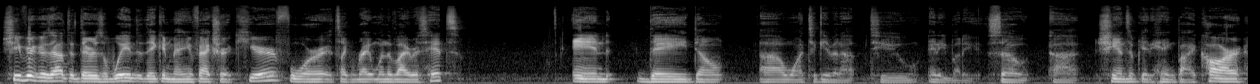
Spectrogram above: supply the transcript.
She figures out that there is a way that they can manufacture a cure for it's like right when the virus hits, and they don't uh, want to give it up to anybody. So uh, she ends up getting hit by a car,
